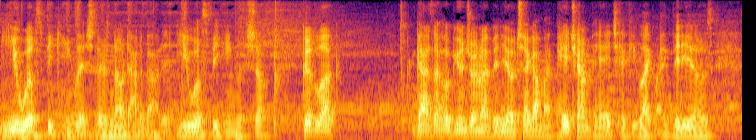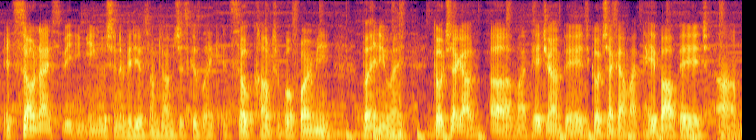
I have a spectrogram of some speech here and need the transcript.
you will speak English. There's no doubt about it. You will speak English. So good luck. Guys, I hope you enjoyed my video. Check out my Patreon page if you like my videos. It's so nice speaking English in a video sometimes just because like it's so comfortable for me. But anyway, go check out uh, my Patreon page, go check out my PayPal page. Um,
